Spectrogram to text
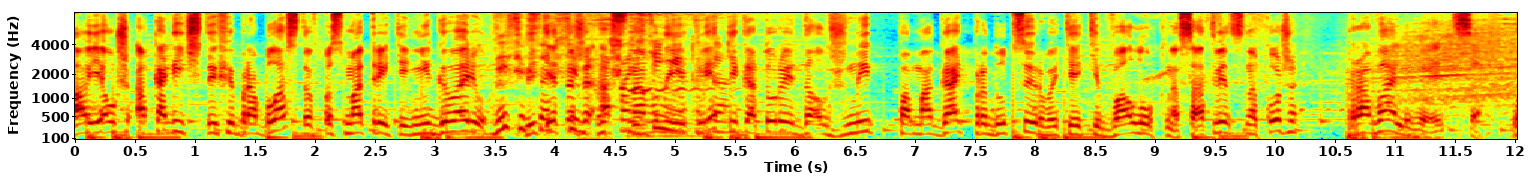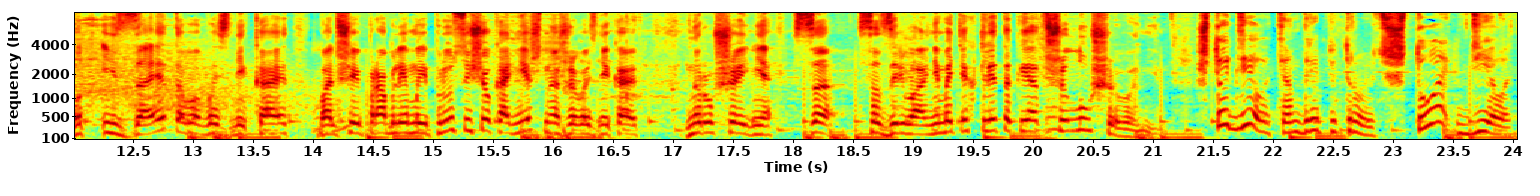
А я уж о количестве фибробластов, посмотрите, не говорю. Здесь Ведь это же основные нету, клетки, которые должны помогать продуцировать эти волокна. Соответственно, кожа проваливается. Вот из-за этого возникают большие проблемы. И плюс еще, конечно же, возникают нарушения с созреванием этих клеток и отшелушиванием. Что делать, Андрей Петрович? Что делать?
